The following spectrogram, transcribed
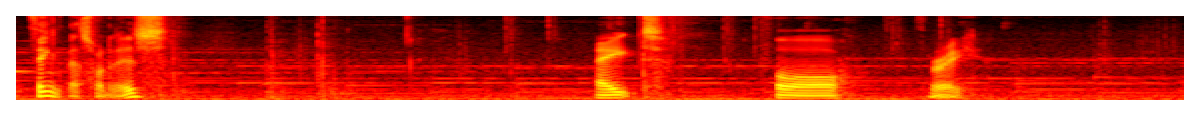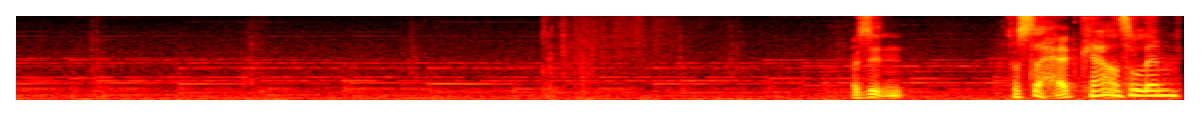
I think that's what it is. Eight, four, three. Is it? Does the head count as a limb?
